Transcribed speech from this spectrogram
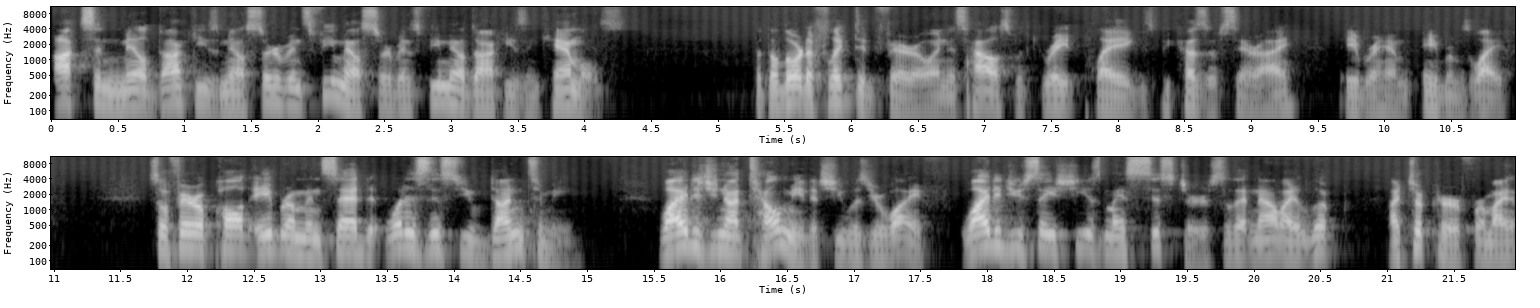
oxen, male donkeys, male servants, female servants, female donkeys, and camels. But the Lord afflicted Pharaoh and his house with great plagues because of Sarai Abraham, Abram's wife. So Pharaoh called Abram and said, What is this you've done to me? Why did you not tell me that she was your wife? Why did you say she is my sister, so that now I look I took her for my,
